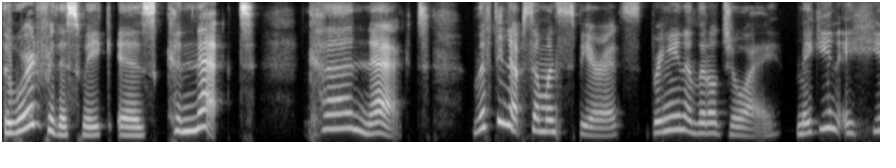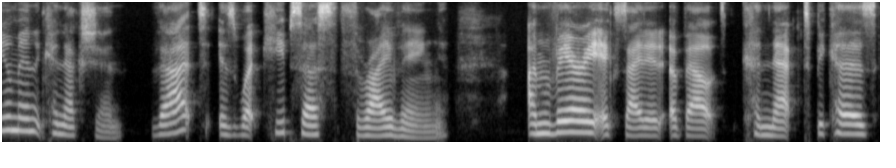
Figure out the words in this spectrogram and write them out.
The word for this week is connect. Connect. Lifting up someone's spirits, bringing a little joy, making a human connection. That is what keeps us thriving. I'm very excited about Connect because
